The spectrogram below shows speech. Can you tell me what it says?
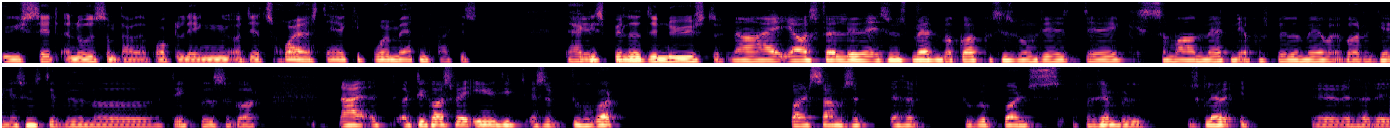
Y, Z er noget, som der har været brugt længe, og det tror jeg stadig, de bruger i matten, faktisk. Jeg har ikke lige spillet det nyeste. Nej, jeg er også faldet lidt af. Jeg synes, Madden var godt på et tidspunkt. Det, det er ikke så meget Madden, jeg får spillet med, hvor jeg godt kan. Jeg synes, det er blevet noget... Det er ikke blevet så godt. Nej, og det kan også være en af de... Altså, du kan godt bunch sammen, så, altså, du kan bunch, for eksempel, du skal lave et, øh, hvad hedder det,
